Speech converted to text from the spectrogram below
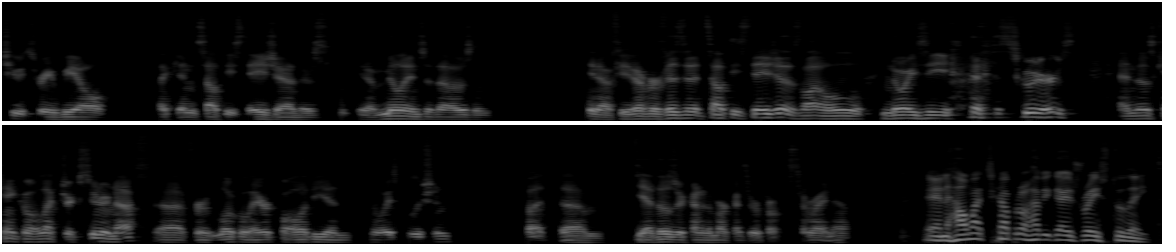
two, three wheel, like in Southeast Asia, there's, you know, millions of those. And, you know, if you've ever visited Southeast Asia, there's a lot of little noisy scooters and those can't go electric soon enough uh, for local air quality and noise pollution. But um, yeah, those are kind of the markets we're focused on right now. And how much capital have you guys raised to date?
